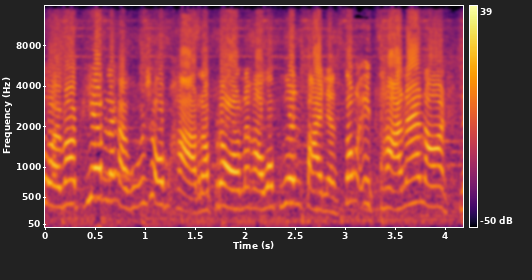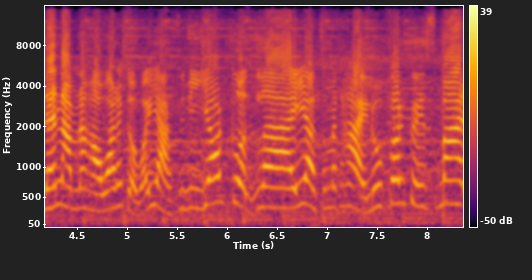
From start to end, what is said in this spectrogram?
สวยๆมาเพียบเลยค่ะคุณผู้ชมค่ะรับรองนะคะ ว่าเพื่อนไปเนี่ยต้องอิจฉาแน่นอน แนะนำนะคะว่าถ้าเกิดว่าอยากจะมียอดกดไลค์อยากจะมาถ่ายรูปต้นคริสต์มาส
